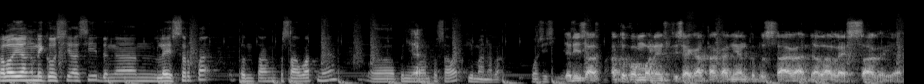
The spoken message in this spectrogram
Kalau yang negosiasi dengan laser Pak tentang pesawatnya, eh, penyewaan ya. pesawat gimana Pak posisinya? Jadi salah satu komponen seperti saya katakan yang terbesar adalah laser ya.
